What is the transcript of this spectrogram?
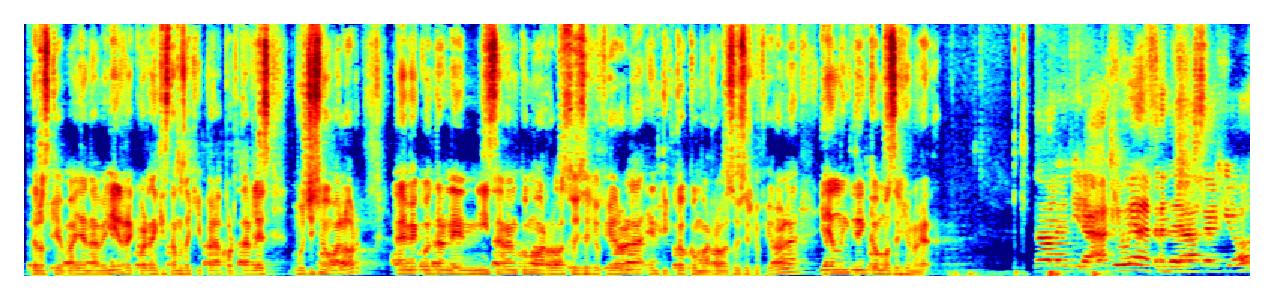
de los que vayan a venir. Recuerden que estamos aquí para aportarles muchísimo valor. A mí me encuentran en Instagram como arroba soy Sergio en TikTok como arroba soy Sergio y en LinkedIn como Sergio Noguera. No, mentira. Aquí voy a defender a Sergio.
